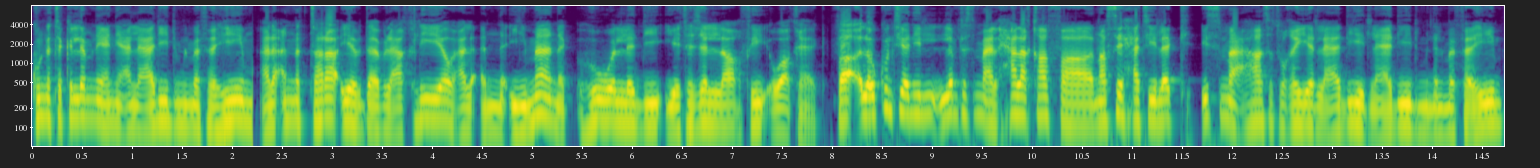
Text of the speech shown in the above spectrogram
كنا تكلمنا يعني عن العديد من المفاهيم على أن الثراء يبدأ بالعقلية وعلى أن إيمانك هو الذي يتجلى في واقعك. فلو كنت يعني لم تسمع الحلقة فنصيحتي لك اسمعها ستغير العديد العديد من المفاهيم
